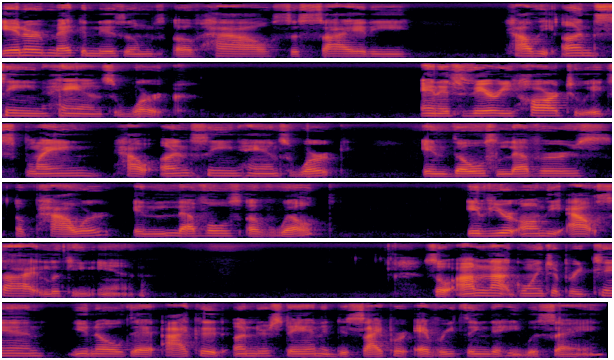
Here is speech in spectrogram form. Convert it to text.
inner mechanisms of how society, how the unseen hands work. And it's very hard to explain how unseen hands work in those levers of power, in levels of wealth if you're on the outside looking in. So I'm not going to pretend, you know, that I could understand and decipher everything that he was saying.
